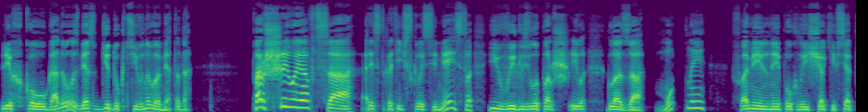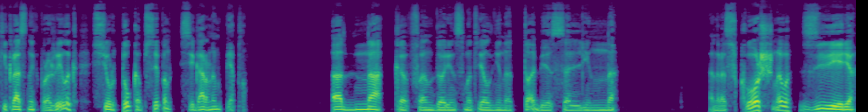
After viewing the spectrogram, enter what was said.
легко угадывалась без дедуктивного метода. Паршивая овца аристократического семейства и выглядела паршиво, глаза мутные, фамильные пухлые щеки в сетке красных прожилок, сюртук обсыпан сигарным пеплом. Однако Фандорин смотрел не на Тобиаса Линна, а на роскошного зверя,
